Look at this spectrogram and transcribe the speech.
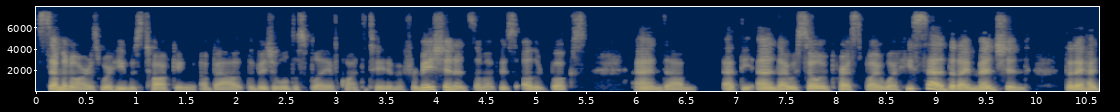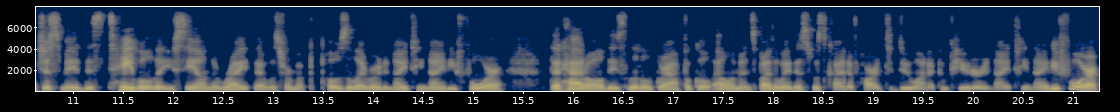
seminars where he was talking about the visual display of quantitative information and some of his other books. And um, at the end, I was so impressed by what he said that I mentioned that I had just made this table that you see on the right that was from a proposal I wrote in 1994 that had all these little graphical elements. By the way, this was kind of hard to do on a computer in 1994,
